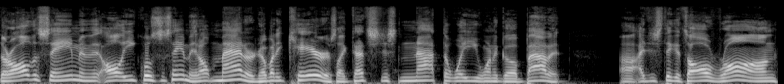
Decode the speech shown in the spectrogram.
they're all the same and it all equals the same. They don't matter. Nobody cares. Like that's just not the way you want to go about it. Uh, I just think it's all wrong,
